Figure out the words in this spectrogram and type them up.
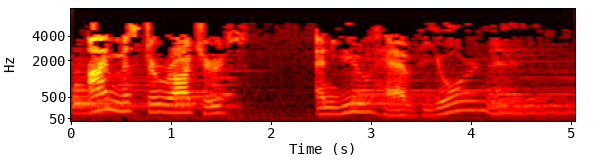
I'm Mr. Rogers, and you have your name.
